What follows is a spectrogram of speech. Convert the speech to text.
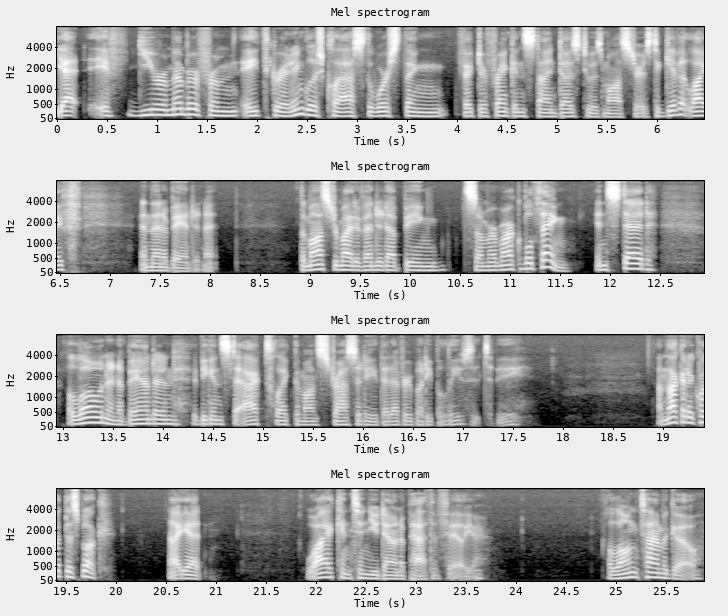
Yet, if you remember from eighth grade English class, the worst thing Victor Frankenstein does to his monster is to give it life and then abandon it. The monster might have ended up being some remarkable thing. Instead, alone and abandoned, it begins to act like the monstrosity that everybody believes it to be. I'm not going to quit this book. Not yet. Why continue down a path of failure? A long time ago,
